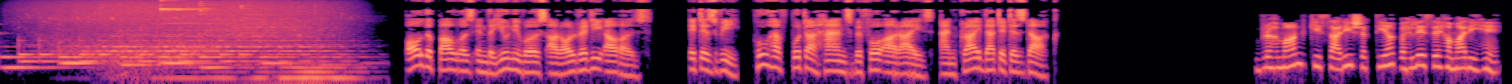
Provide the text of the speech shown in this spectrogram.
All the powers in the universe are already ours. It is we, who have put our hands before our eyes, and cried that it is dark. ब्रह्मांड की सारी शक्तियाँ पहले से हमारी हैं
